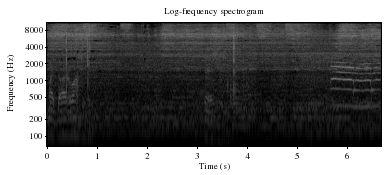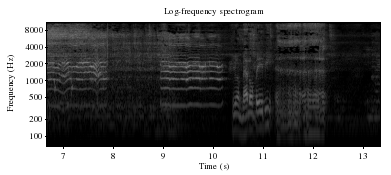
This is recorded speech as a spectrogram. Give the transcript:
My daughter watches it. There she is. You a metal baby? You can play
